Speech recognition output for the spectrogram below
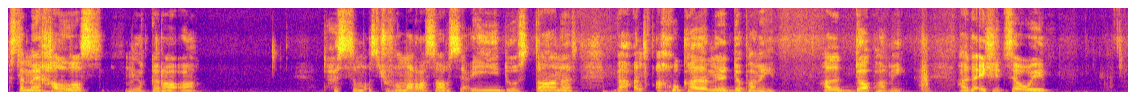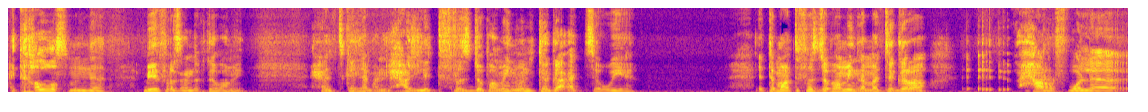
بس لما يخلص من القراءة تحس تشوفه مرة صار سعيد واستانس. أخوك هذا من الدوبامين. هذا الدوبامين. هذا إيش تسوي؟ تخلص منه بيفرز عندك دوبامين. إحنا نتكلم عن الحاجة اللي تفرز دوبامين وأنت قاعد تسويها. أنت ما تفرز دوبامين لما تقرأ حرف ولا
